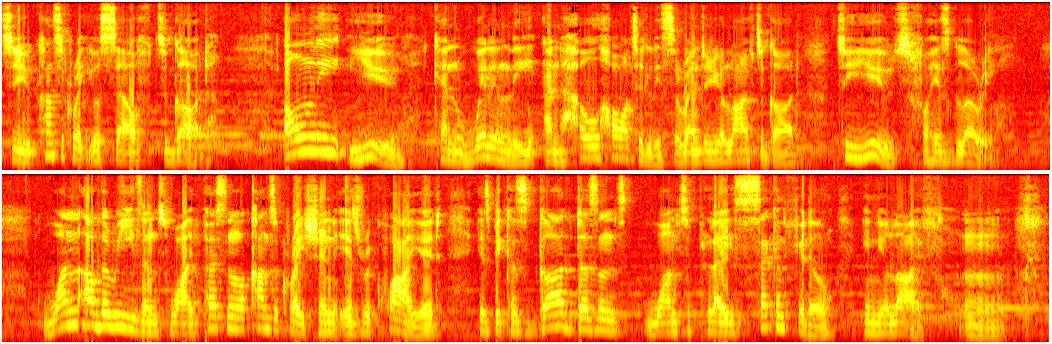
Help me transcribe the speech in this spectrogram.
to consecrate yourself to God. Only you can willingly and wholeheartedly surrender your life to God to use for His glory. One of the reasons why personal consecration is required is because God doesn't want to play second fiddle in your life. Mm.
